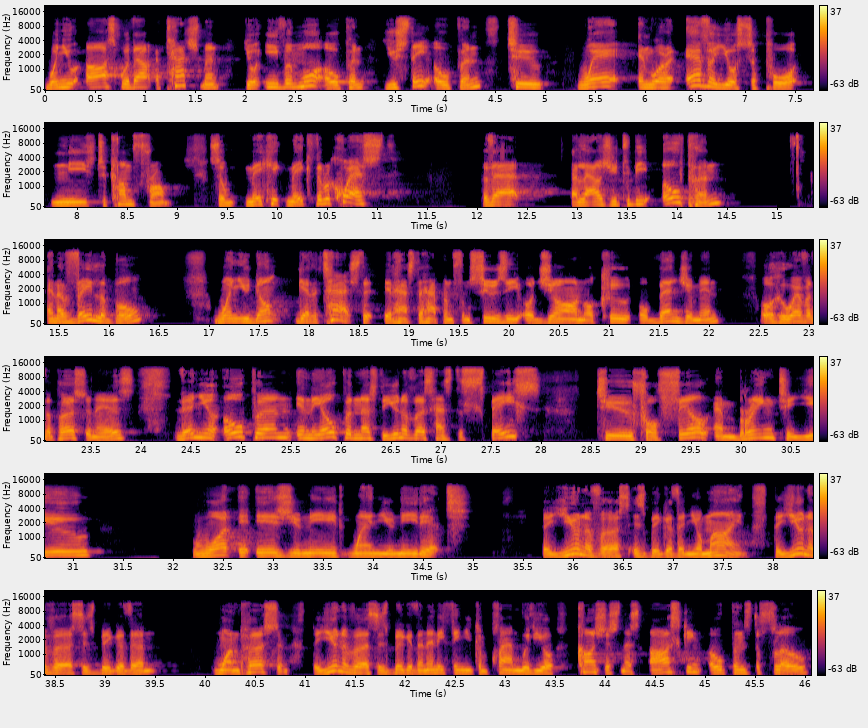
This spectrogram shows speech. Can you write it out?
When you ask without attachment, you're even more open. You stay open to where and wherever your support needs to come from. So make it make the request that allows you to be open and available when you don't get attached. It has to happen from Susie or John or Kute or Benjamin or whoever the person is, then you're open. In the openness, the universe has the space to fulfill and bring to you what it is you need when you need it. The universe is bigger than your mind. The universe is bigger than one person. The universe is bigger than anything you can plan with your consciousness. Asking opens the flow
